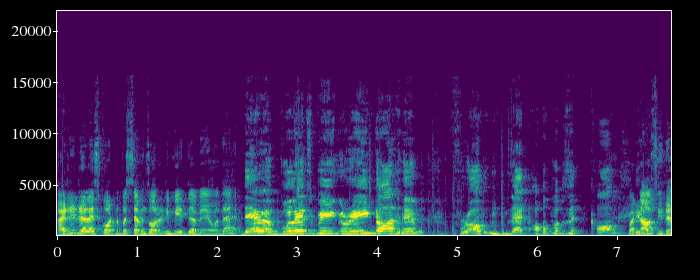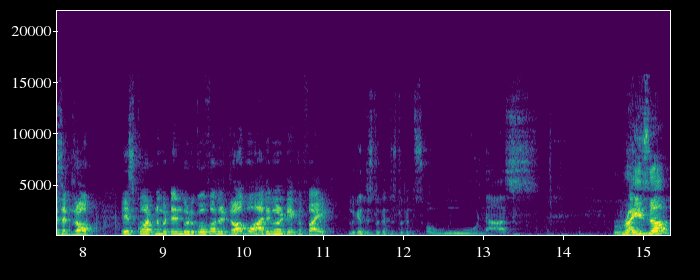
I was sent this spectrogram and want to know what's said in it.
I didn't realize squad number seven's already made their way over there. There were bullets being rained on him from that opposite com. But It- now see, there's a drop. Is squad number 10 going to go for the drop or are they going to take the fight? Look at this, look at this, look at this. Oh, Nas. Riser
